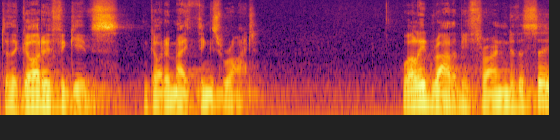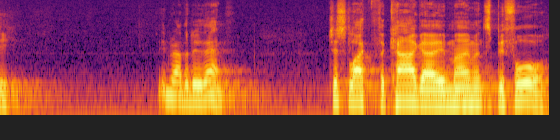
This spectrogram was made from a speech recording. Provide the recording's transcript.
to the God who forgives, the God who makes things right, well, he'd rather be thrown into the sea. He'd rather do that. Just like the cargo moments before.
